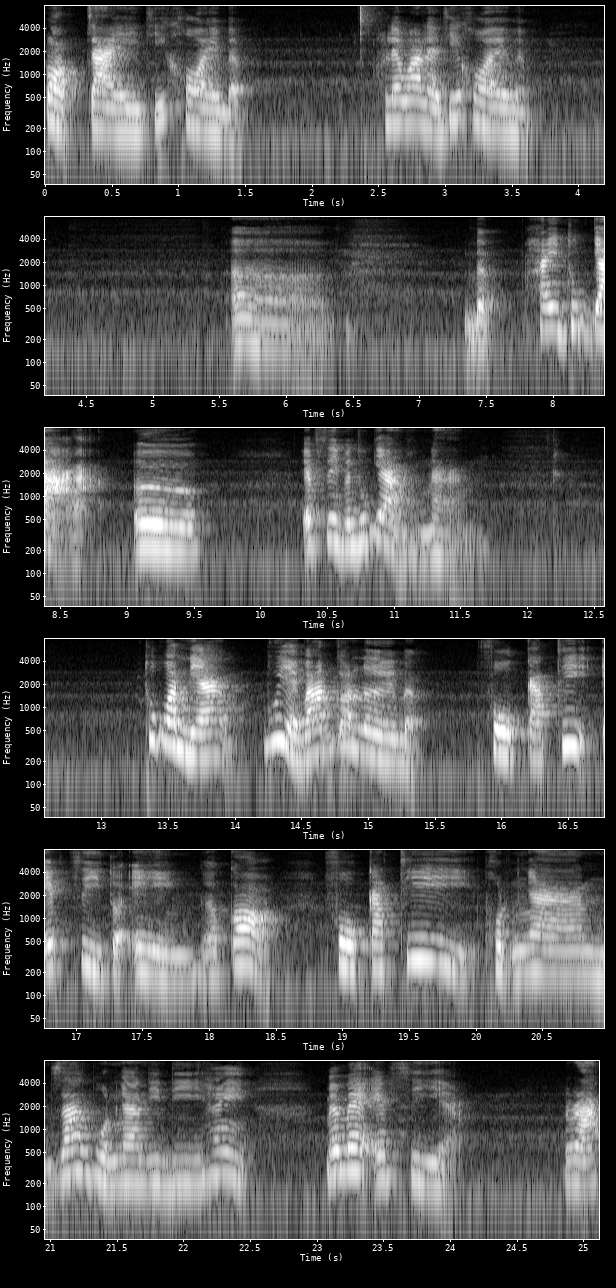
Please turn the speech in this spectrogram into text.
ปลอบใจที่คอยแบบเขาเรียกว่าอะไรที่คอยแบบเอ่อแบบให้ทุกอย่างอะ่ะ เออเอฟซีเป็นทุกอย่างของนาง ทุกวันเนี้ย ผู้ใหญ่บ้านก็เลยแบบโฟกัสที่ FC ตัวเอง แล้วก็โฟกัสที่ผลงานสร้างผลงานดีๆ ให้แม่แม่ FC อะรัก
